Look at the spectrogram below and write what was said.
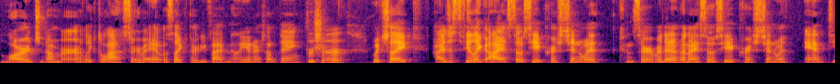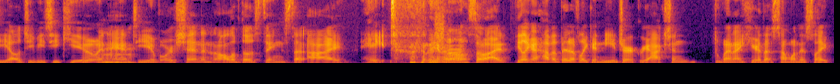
large number. Like the last survey, it was like 35 million or something. For sure. Which, like, I just feel like I associate Christian with conservative, and I associate Christian with anti LGBTQ and anti abortion and all of those things that I hate. you know? sure. So I feel like I have a bit of like a knee jerk reaction when I hear that someone is like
